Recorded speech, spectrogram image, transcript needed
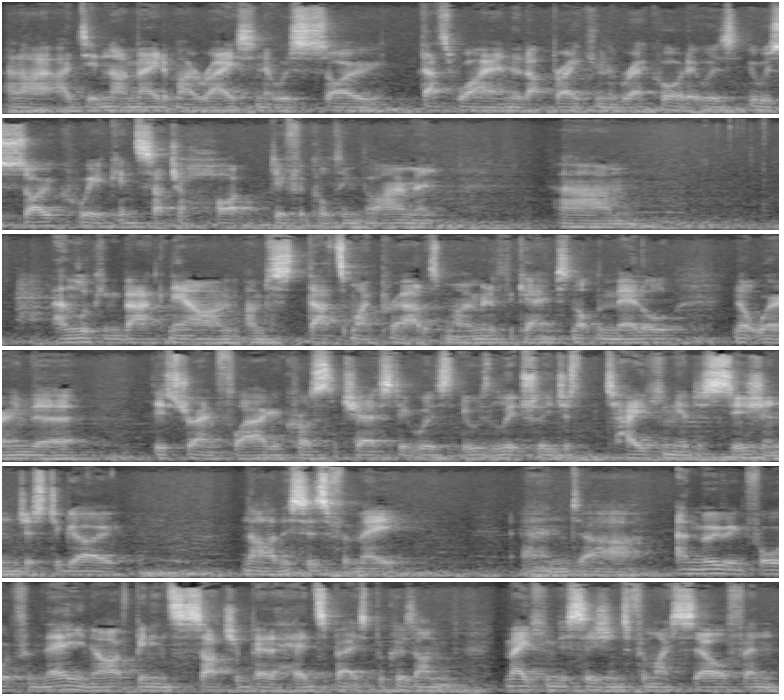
And I, I didn't. I made it my race, and it was so. That's why I ended up breaking the record. It was it was so quick in such a hot, difficult environment. Um, and looking back now, I'm, I'm, that's my proudest moment of the games. Not the medal, not wearing the the Australian flag across the chest. It was it was literally just taking a decision just to go. Nah, this is for me and uh, and moving forward from there, you know, I've been in such a better headspace because I'm making decisions for myself and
